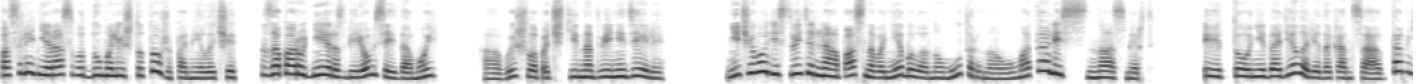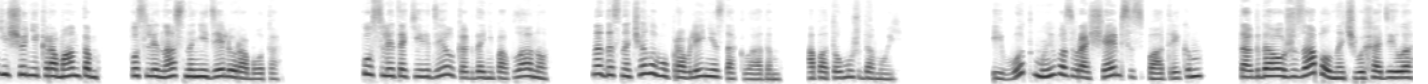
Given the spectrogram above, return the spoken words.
Последний раз вот думали, что тоже по мелочи. За пару дней разберемся и домой. А вышло почти на две недели. Ничего действительно опасного не было, но муторно умотались насмерть. И то не доделали до конца, там еще некромантом после нас на неделю работа. После таких дел, когда не по плану, надо сначала в управление с докладом, а потом уж домой. И вот мы возвращаемся с Патриком, Тогда уж за полночь выходила.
